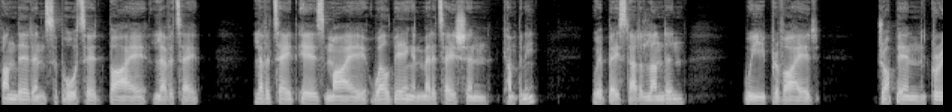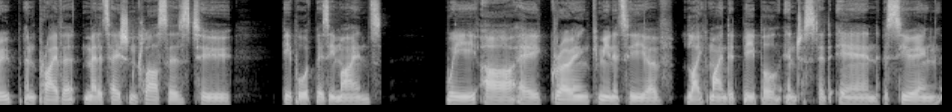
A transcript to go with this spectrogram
funded and supported by Levitate. Levitate is my well-being and meditation company. We're based out of London. We provide drop-in group and private meditation classes to people with busy minds. We are a growing community of like minded people interested in pursuing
